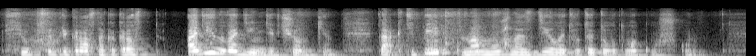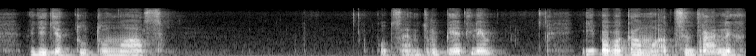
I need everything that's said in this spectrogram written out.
Все, все прекрасно, как раз один в один, девчонки. Так, теперь нам нужно сделать вот эту вот макушку. Видите, тут у нас по центру петли и по бокам от центральных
